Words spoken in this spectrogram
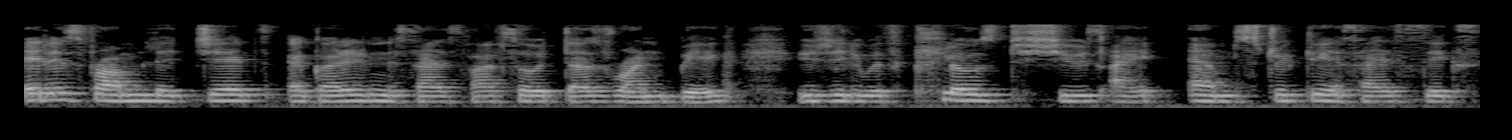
It is from legit. I got it in a size 5 so it does run big. Usually with closed shoes I am strictly a size 6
